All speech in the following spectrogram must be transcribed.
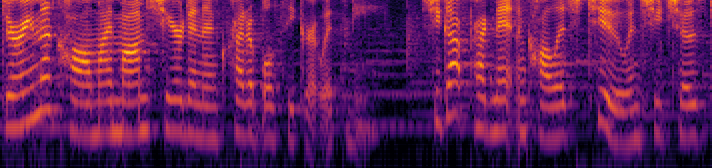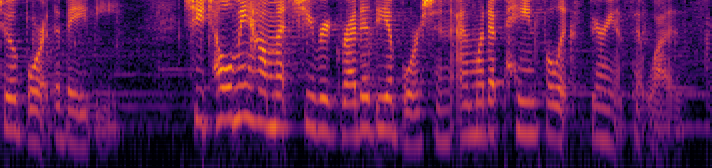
During the call, my mom shared an incredible secret with me. She got pregnant in college too, and she chose to abort the baby. She told me how much she regretted the abortion and what a painful experience it was.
